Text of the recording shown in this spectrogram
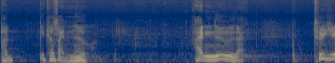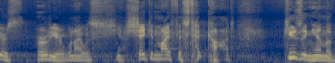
but because I knew. I knew that two years earlier, when I was you know, shaking my fist at God, accusing Him of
